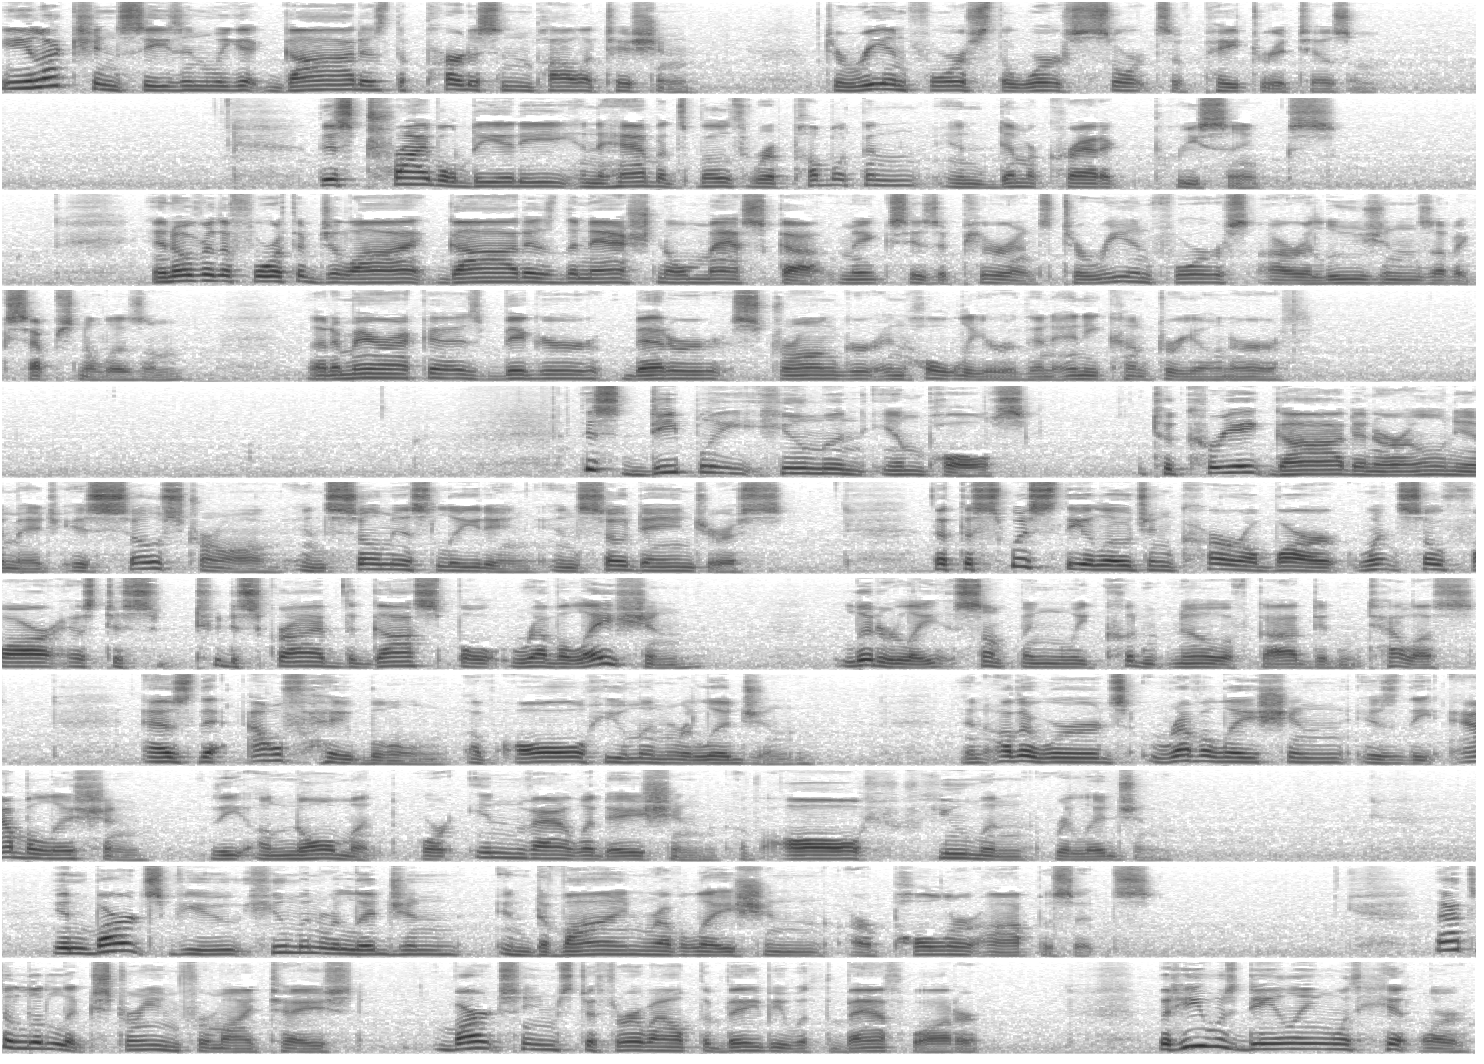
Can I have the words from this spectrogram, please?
In election season, we get God as the partisan politician to reinforce the worst sorts of patriotism. This tribal deity inhabits both Republican and Democratic precincts. And over the 4th of July, God as the national mascot makes his appearance to reinforce our illusions of exceptionalism that America is bigger, better, stronger, and holier than any country on earth. This deeply human impulse to create God in our own image is so strong and so misleading and so dangerous that the Swiss theologian Karl Barth went so far as to, to describe the gospel revelation, literally something we couldn't know if God didn't tell us, as the Aufhebung of all human religion. In other words, revelation is the abolition, the annulment, or invalidation of all human religion. In Barth's view, human religion and divine revelation are polar opposites. That's a little extreme for my taste. Bart seems to throw out the baby with the bathwater. But he was dealing with Hitler,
